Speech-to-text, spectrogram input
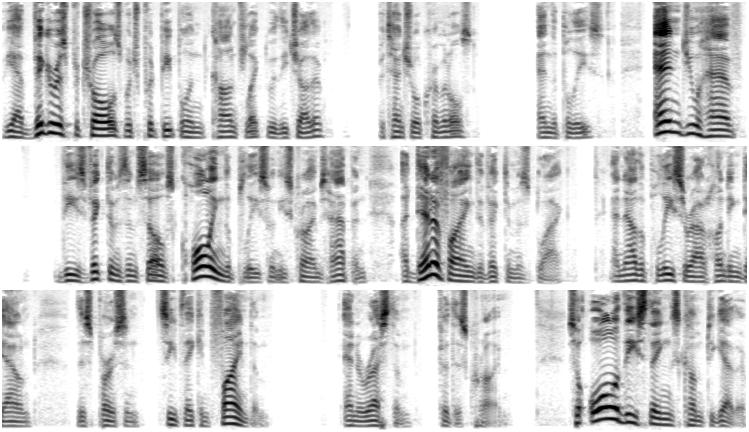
we have vigorous patrols which put people in conflict with each other, potential criminals, and the police. And you have these victims themselves calling the police when these crimes happen, identifying the victim as black, and now the police are out hunting down this person, see if they can find them and arrest them for this crime. So all of these things come together.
